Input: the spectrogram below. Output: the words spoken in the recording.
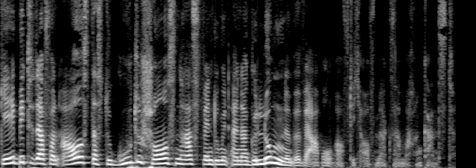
Geh bitte davon aus, dass du gute Chancen hast, wenn du mit einer gelungenen Bewerbung auf dich aufmerksam machen kannst.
